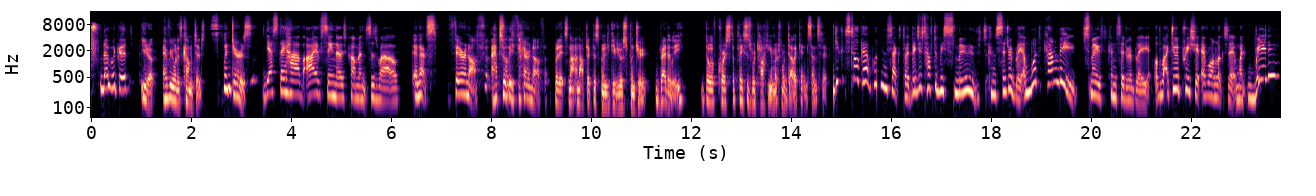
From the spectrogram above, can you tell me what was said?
Never good. You know, everyone has commented, splinters. Yes, they have. I've seen those comments as well. And that's fair enough. Absolutely fair enough. But it's not an object that's going to give you a splinter readily. Though, of course, the places we're talking are much more delicate and sensitive. You can still get wooden sex toys. They just have to be smoothed considerably. And wood can be smoothed considerably. Although I do appreciate everyone looked at it and went, really?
